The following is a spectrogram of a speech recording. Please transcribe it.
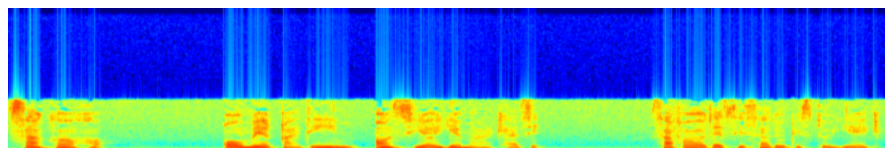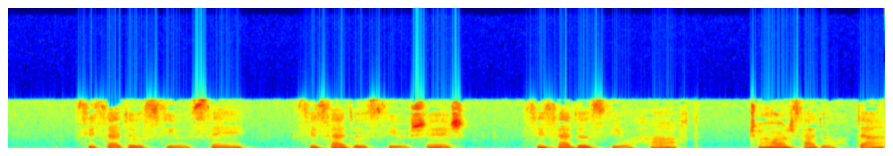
سکاها. قوم قدیم آسیای مرکزی. صفحات 321 333 336 337 410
